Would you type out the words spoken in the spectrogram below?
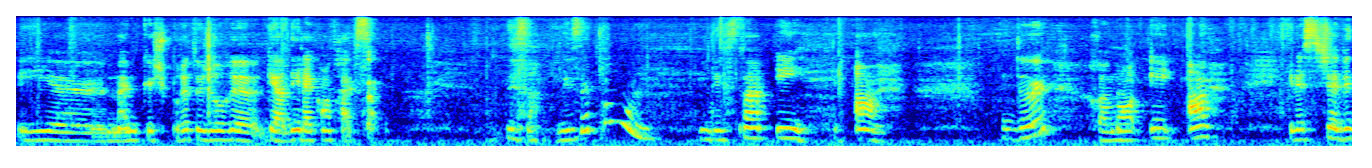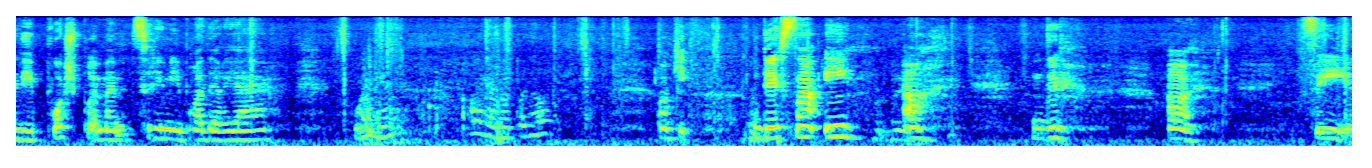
Et euh, même que je pourrais toujours euh, garder la contraction. Descends les épaules. Descends et un, deux, remonte et un. Et là, si j'avais des poids, je pourrais même tirer mes bras derrière. Ouais, hein? Ah, il n'y en a pas d'autre. OK. Descends et un, deux, un. Tire.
